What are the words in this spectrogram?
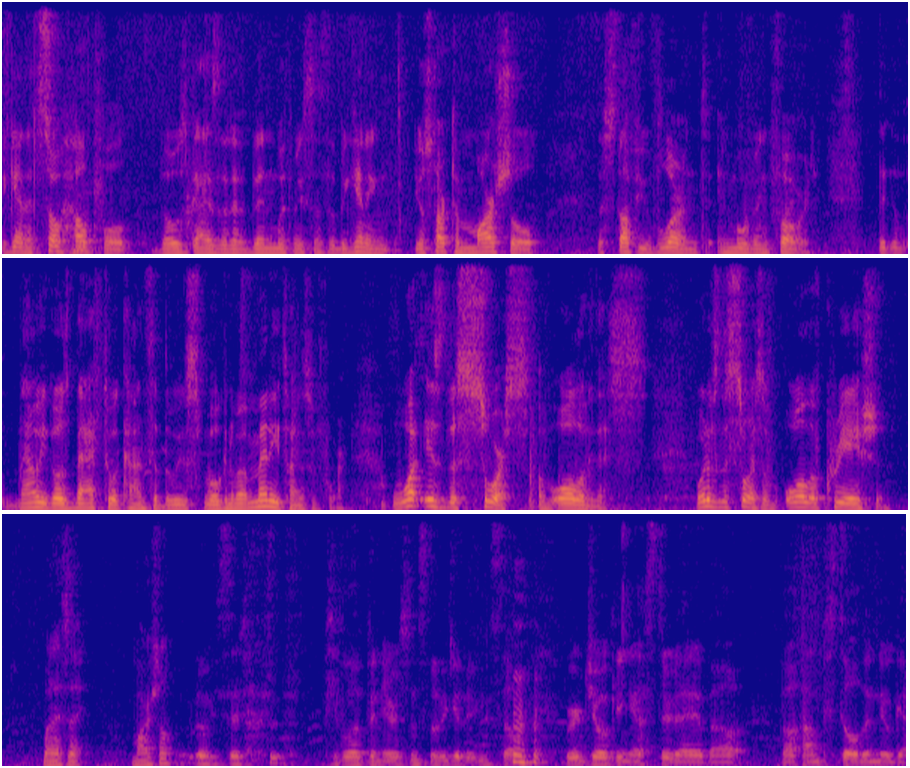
Again, it's so helpful. Those guys that have been with me since the beginning, you'll start to marshal the stuff you've learned in moving forward. Now he goes back to a concept that we've spoken about many times before. What is the source of all of this? What is the source of all of creation? What I say? Marshall? No, he said people have been here since the beginning. So we were joking yesterday about about how I'm still the new guy.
